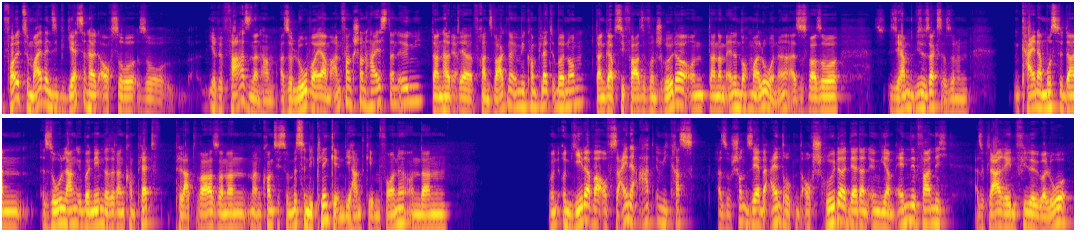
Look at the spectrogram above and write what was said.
Voll, zumal wenn sie wie gestern halt auch so, so ihre Phasen dann haben. Also Loh war ja am Anfang schon heiß dann irgendwie. Dann hat ja. der Franz Wagner irgendwie komplett übernommen. Dann gab es die Phase von Schröder und dann am Ende nochmal Loh. Ne? Also es war so, sie haben, wie du sagst, also ein, keiner musste dann so lang übernehmen, dass er dann komplett platt war, sondern man konnte sich so ein bisschen die Klinke in die Hand geben vorne und dann und, und jeder war auf seine Art irgendwie krass, also schon sehr beeindruckend. Auch Schröder, der dann irgendwie am Ende fand ich, also klar reden viele über Loh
